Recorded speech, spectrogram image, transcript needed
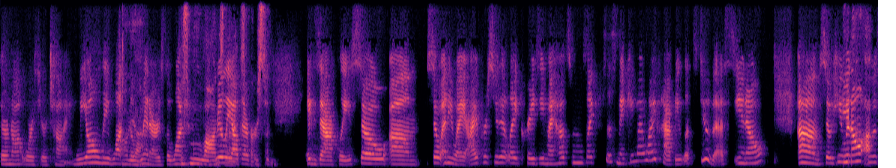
they're not worth your time. We only want oh, the yeah. winners, the ones who are really the out there pursuing. Exactly. So, um, so anyway, I pursued it like crazy. My husband was like, "This is making my wife happy. Let's do this." You know. Um, so he, you was, know, he was,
